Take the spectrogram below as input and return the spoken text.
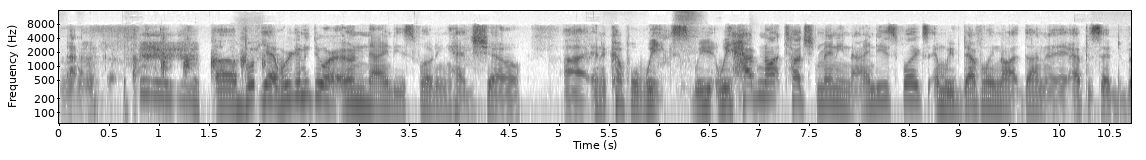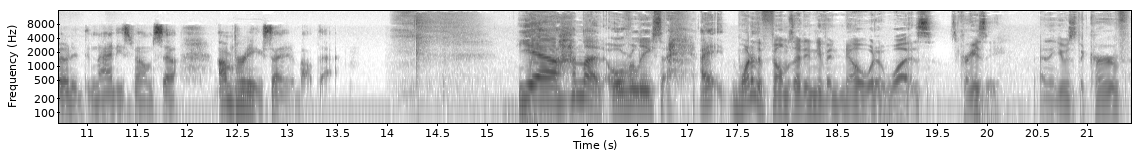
Uh, but yeah, we're gonna do our own '90s floating head show uh, in a couple weeks. We we have not touched many '90s flicks, and we've definitely not done an episode devoted to '90s films. So I'm pretty excited about that. Yeah, I'm not overly excited. I one of the films I didn't even know what it was. It's crazy. I think it was The Curve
